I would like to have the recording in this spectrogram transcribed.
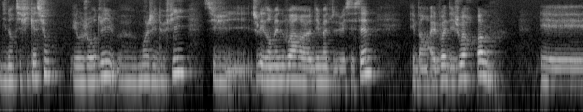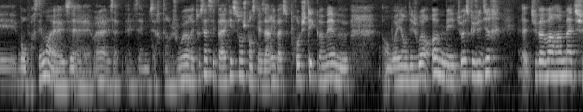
d'identification. Et aujourd'hui, euh, moi j'ai deux filles, si je, les emmène voir euh, des matchs de SSM, et ben elles voient des joueurs hommes. Et bon, forcément, elles, elles- voilà, elles, aiment certains joueurs et tout ça, c'est pas la question. Je pense qu'elles arrivent à se projeter quand même euh, en voyant des joueurs hommes, mais tu vois ce que je veux dire? euh, tu vas voir un match,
